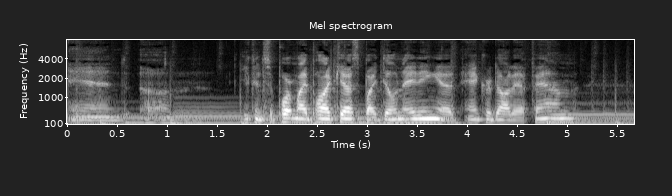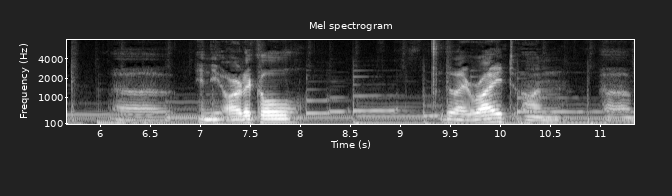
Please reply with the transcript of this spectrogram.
And um, you can support my podcast by donating at anchor.fm. Uh, in the article that I write on um,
